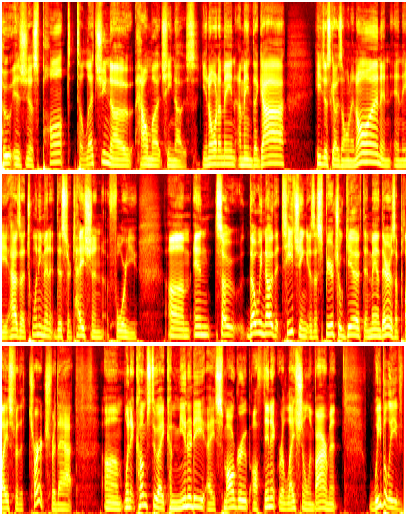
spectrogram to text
who is just pumped to let you know how much he knows. You know what I mean? I mean, the guy, he just goes on and on and, and he has a 20 minute dissertation for you. Um, and so, though we know that teaching is a spiritual gift, and man, there is a place for the church for that. Um, when it comes to a community, a small group, authentic relational environment, we believe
